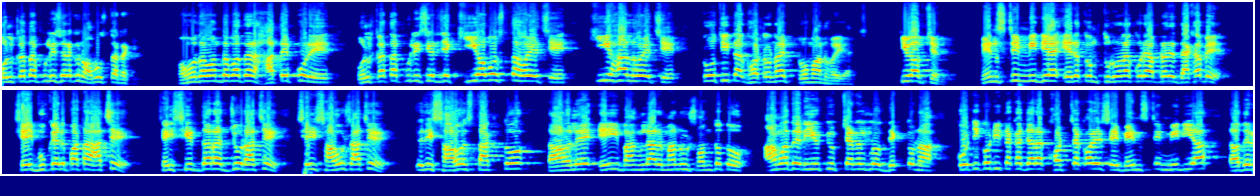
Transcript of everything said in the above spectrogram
কলকাতা পুলিশের এখন অবস্থাটা কি। মমতা বন্দ্যোপাধ্যায়ের হাতে পড়ে কলকাতা পুলিশের যে কি অবস্থা হয়েছে, কি হাল হয়েছে, প্রতিটা ঘটনায় প্রমাণ হয়ে যাচ্ছে। কি ভাবছেন? মেন স্ট্রিম মিডিয়া এরকম তুলনা করে আপনাদের দেখাবে? সেই বুকের পাটা আছে, সেই শিরদারার জোর আছে, সেই সাহস আছে। যদি সাহস থাকতো, তাহলে এই বাংলার মানুষ অন্তত আমাদের ইউটিউব চ্যানেলগুলো দেখতো না। কোটি কোটি টাকা যারা খরচা করে সেই মেন স্ট্রিম মিডিয়া তাদের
